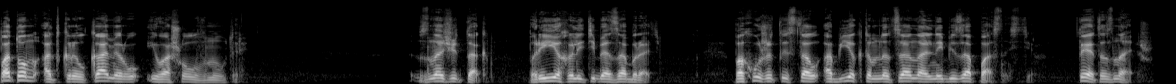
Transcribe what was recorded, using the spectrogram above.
потом открыл камеру и вошел внутрь. «Значит так, приехали тебя забрать. Похоже, ты стал объектом национальной безопасности. Ты это знаешь.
